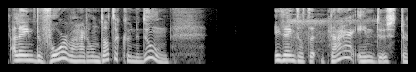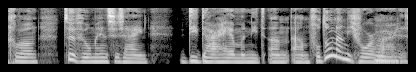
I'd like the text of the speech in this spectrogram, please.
Alleen de voorwaarden om dat te kunnen doen. Ik denk dat er daarin dus er gewoon te veel mensen zijn die daar helemaal niet aan, aan voldoen aan die voorwaarden.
